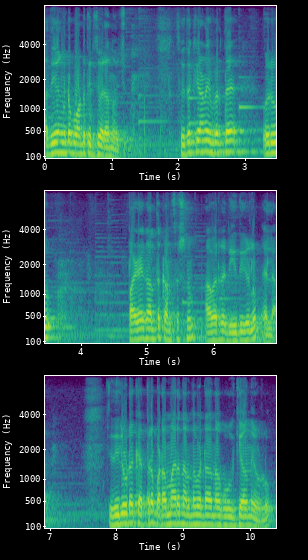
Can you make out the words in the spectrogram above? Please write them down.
അധികം അങ്ങോട്ട് പോകേണ്ട തിരിച്ചു വരാമെന്ന് വെച്ചു. സോ ഇതൊക്കെയാണ് ഇവിടുത്തെ ഒരു പഴയ കാലത്തെ കൺസ്ട്രക്ഷനും അവരുടെ രീതികളും എല്ലാം. ഇതിലൂടെയൊക്കെ എത്ര പടന്മാർ നടന്നു വേണ്ടതെന്ന് നമുക്ക് ഊഹിക്കാവുന്നേ ഉള്ളൂ.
